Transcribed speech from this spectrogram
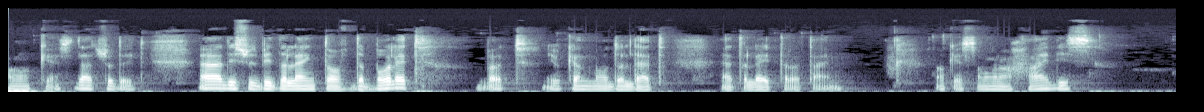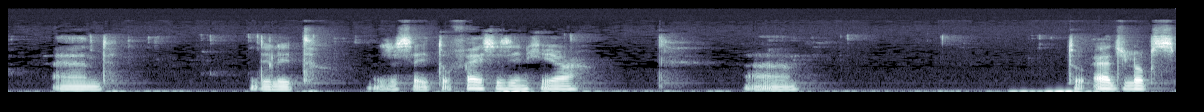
Okay so that should it. Uh, this should be the length of the bullet but you can model that at a later time. Okay so I'm gonna hide this and delete let's just say two faces in here. Um, two edge loops.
